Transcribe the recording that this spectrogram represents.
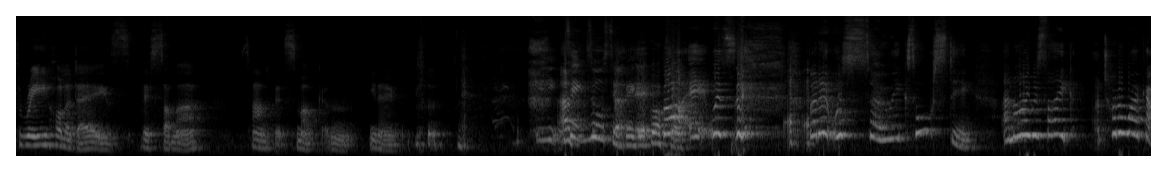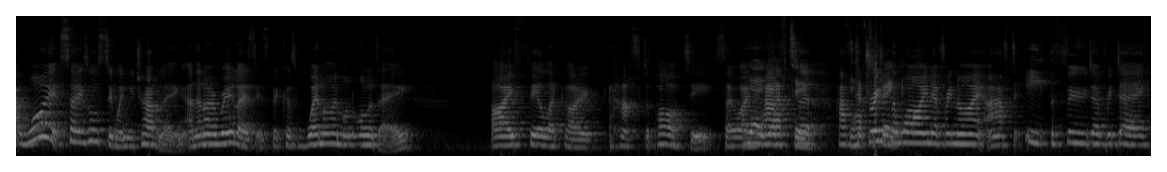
three holidays this summer. Sound a bit smug and, you know. It's exhausting being a but it was but it was so exhausting and i was like trying to work out why it's so exhausting when you're traveling and then i realized it's because when i'm on holiday I feel like I have to party, so I Yeah, have, have to, to. have to have to drink, drink. the wine every night. I have to eat the food every day,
